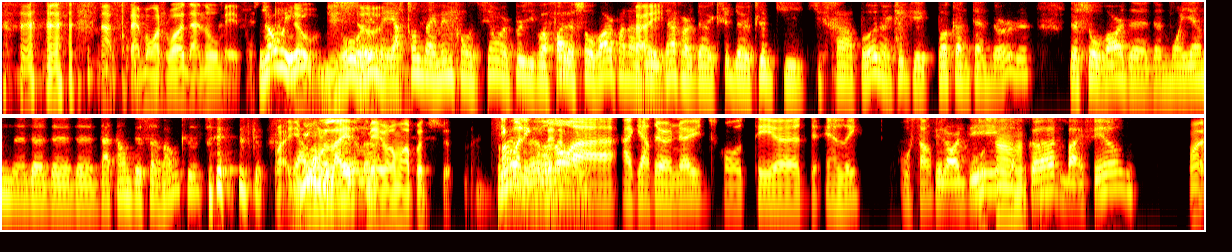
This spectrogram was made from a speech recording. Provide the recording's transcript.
Non, c'est un bon joueur, Dano, mais pour ce Genre, oui. là oublie Oh, ça. oui, mais il retourne dans les mêmes conditions un peu. Il va faire le sauveur pendant Pareil. deux ans par- d'un club, d'un club qui ne se rend pas, d'un club qui n'est pas contender. là. Le sauveur de, de moyenne de- de- de- d'attente décevante. là. Ouais, ils vont l'être, mais vraiment pas tout de suite. C'est Ouais, quoi les ben, gros ben, noms ben, à, à garder un œil du côté euh, de LA au centre? Villardy. Turcotte, Byfield. Ouais,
